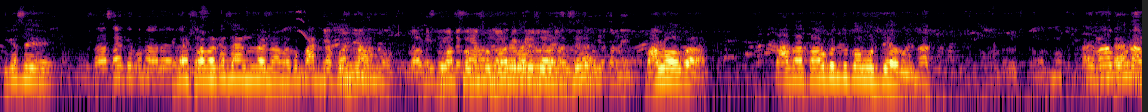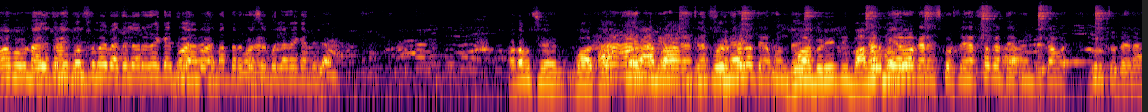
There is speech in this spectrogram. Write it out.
ঠিক আছে? সবার কাছে আনতে যায় না আমরা তো পাটনা তোমার ছোট ছোট ঘরে ঘরে চলে গেছে ভালো হবে। তাজা তাও কিন্তু কবর দেয় আরও বল দোয়া করি তুই ভালোভাবে গুরুত্ব দেয় না।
